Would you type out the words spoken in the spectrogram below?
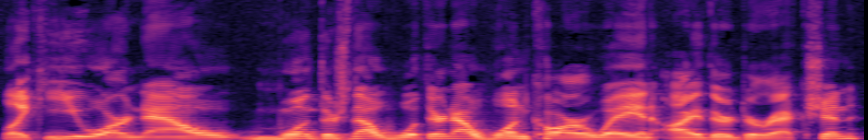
like you are now one there's now they're now one car away in either direction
